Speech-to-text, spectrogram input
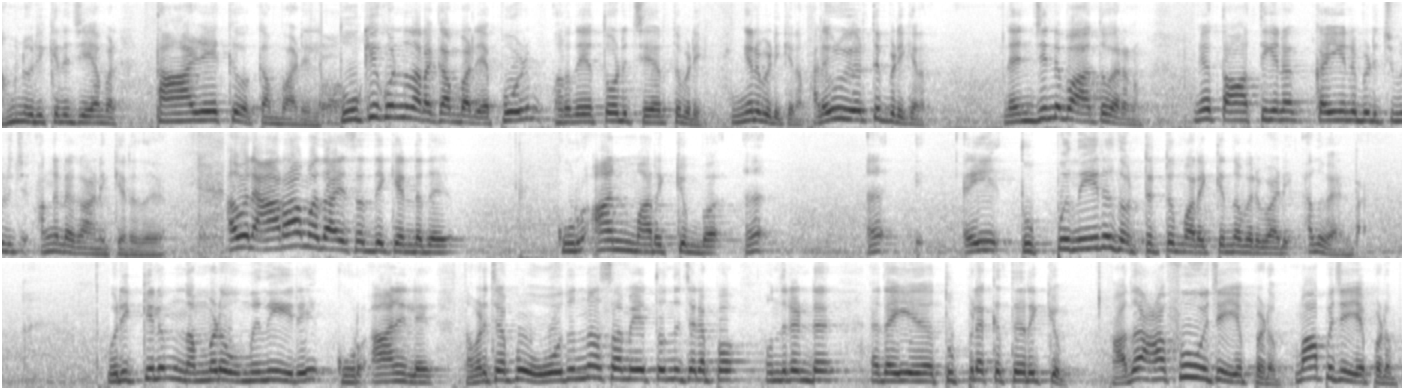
അങ്ങനെ ഒരിക്കലും ചെയ്യാൻ പാടില്ല. താഴേക്ക് വെക്കാൻ പാടില്ല. തൂക്കിക്കൊണ്ട് നടക്കാൻ പാടില്ല. എപ്പോഴും ഹൃദയത്തോട് ചേർത്ത് പിടിക്കും ഇങ്ങനെ പിടിക്കണം. അല്ലെങ്കിൽ ഉയർത്തി പിടിക്കണം. നെഞ്ചിന്റെ ഭാഗത്ത് വരണം. ഇങ്ങനെ താത്തി ഇങ്ങനെ കൈ ഇങ്ങനെ പിടിച്ച് പിടിച്ച് അങ്ങനെ കാണിക്കരുത്. അതുപോലെ ആറാമതായി ശ്രദ്ധിക്കേണ്ടത് ഖുർആൻ മറിക്കുമ്പോൾ ഈ തുപ്പുനീര് തൊട്ടിട്ട് മറിക്കുന്ന പരിപാടി അത് വേണ്ട. ഒരിക്കലും നമ്മുടെ ഉമിനീര് ഖുർആാനിലെ നമ്മൾ ചിലപ്പോൾ ഓതുന്ന സമയത്തൊന്ന് ചിലപ്പോൾ ഒന്ന് രണ്ട് ഈ തുപ്പിലൊക്കെ തെറിക്കും. അത് അഫു ചെയ്യപ്പെടും മാപ്പ് ചെയ്യപ്പെടും.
